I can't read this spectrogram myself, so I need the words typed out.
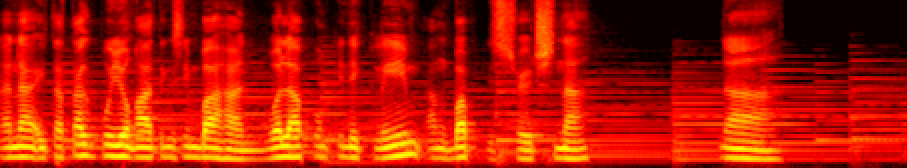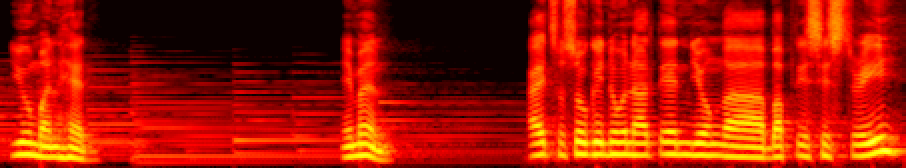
na naitatag po yung ating simbahan, wala pong kiniklaim ang Baptist Church na na human head. Amen. Kahit susugin po natin yung uh, Baptist history,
